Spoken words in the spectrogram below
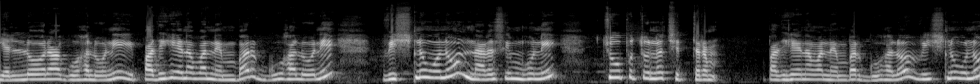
ఎల్లోరా గుహలోని పదిహేనవ నెంబర్ గుహలోని విష్ణువును నరసింహుని చూపుతున్న చిత్రం. పదిహేనవ నెంబర్ గుహలో విష్ణువును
